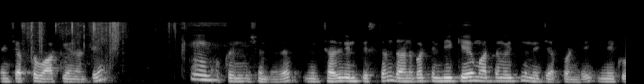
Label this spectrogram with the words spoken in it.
నేను చెప్తా వాక్యం ఏంటంటే ఒక నిమిషం కదా మీకు చదివి వినిపిస్తాను. దాన్ని బట్టి మీకేం అర్థమవుతుందో మీరు చెప్పండి. మీకు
